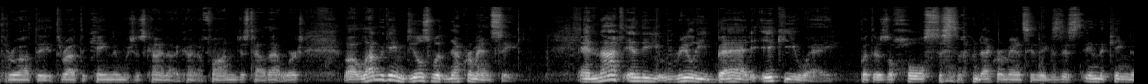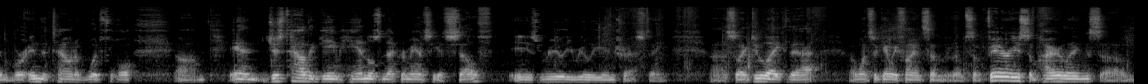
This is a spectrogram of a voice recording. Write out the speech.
throughout the throughout the kingdom, which is kind of kind of fun, just how that works. a lot of the game deals with necromancy, and not in the really bad, icky way. But there's a whole system of necromancy that exists in the kingdom or in the town of Woodfall, um, and just how the game handles necromancy itself is really, really interesting. Uh, so I do like that. Uh, once again, we find some um, some fairies, some hirelings. Um,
